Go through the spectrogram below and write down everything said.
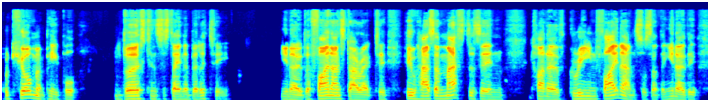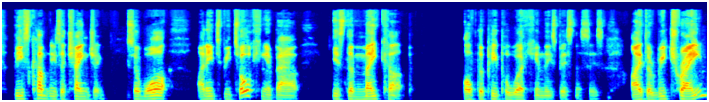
procurement people versed in sustainability you know the finance director who has a master's in kind of green finance or something you know the, these companies are changing so what i need to be talking about is the makeup of the people working in these businesses either retrain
